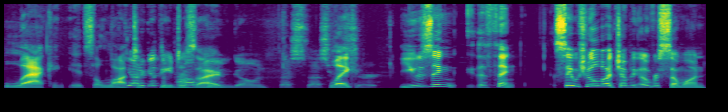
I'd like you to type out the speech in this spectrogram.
lacking. It's a lot you gotta to get be the prop desired. game going that's that's for Like, sure Using the thing, say what you will about jumping over someone.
